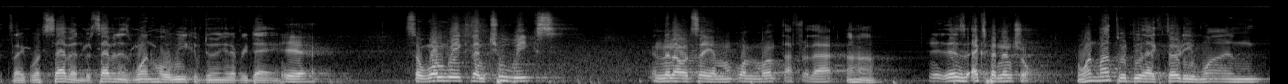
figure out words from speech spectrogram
it's like what's seven? But seven is one whole week of doing it every day. yeah. So one week, then two weeks, and then I would say one month after that. Uh huh. It is exponential. One month would be like 31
